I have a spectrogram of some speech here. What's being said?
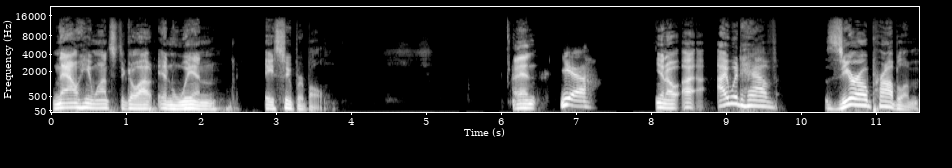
Now he wants to go out and win a Super Bowl. And yeah, you know, I I would have zero problem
